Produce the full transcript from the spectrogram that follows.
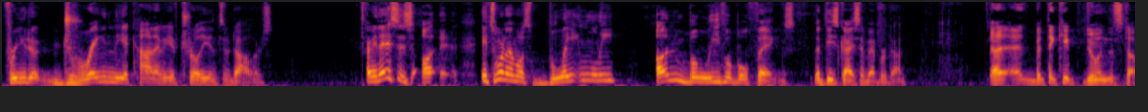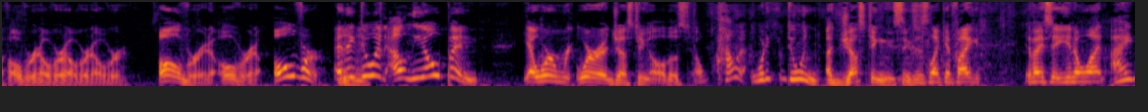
for you to drain the economy of trillions of dollars. I mean, this is, uh, it's one of the most blatantly unbelievable things that these guys have ever done. Uh, uh but they keep doing this stuff over and over and over and over, over and over and over, and mm-hmm. they do it out in the open. Yeah, we're we're adjusting all those. Oh, how? What are you doing adjusting these things? It's like if I if I say, you know what, I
